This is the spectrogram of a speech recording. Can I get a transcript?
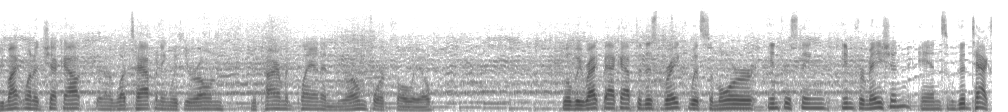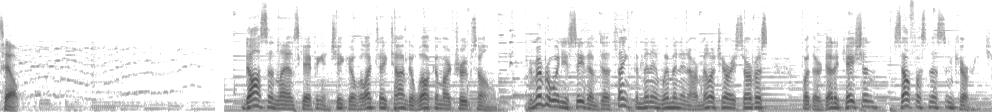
you might want to check out uh, what's happening with your own retirement plan and your own portfolio. We'll be right back after this break with some more interesting information and some good tax help. Dawson Landscaping in Chico would like to take time to welcome our troops home. Remember when you see them to thank the men and women in our military service for their dedication, selflessness, and courage.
